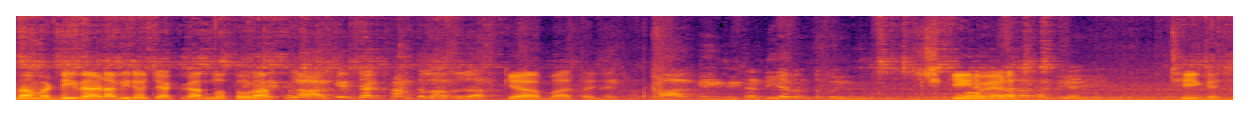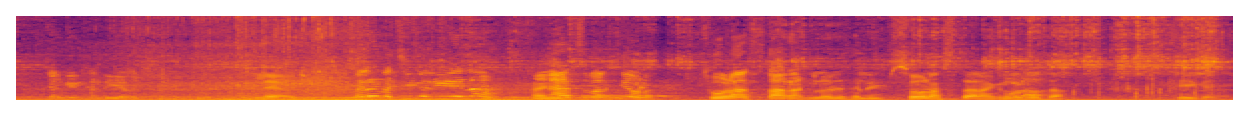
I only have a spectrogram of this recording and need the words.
ਤਾਂ ਵੱਡੀ ਵੈੜ ਆ ਵੀਰਿਓ ਚੈੱਕ ਕਰ ਲਓ ਤੋਰਾ। ਖਿਲਾਰ ਕੇ ਜੱਗ ਤੇ ਲਾ ਦੋ ਯਾਰ। ਕੀ ਬਾਤ ਹੈ ਜੀ। ਖਿਲਾਰ ਕੇ ਇੰਨੀ ਠੰਡੀ ਆ ਬੰਦ ਕੋਈ ਨਹੀਂ। ਸ਼ਕੀਨ ਵੈੜ ਠੀਕ ਹੈ ਜੀ। ਚੰਗੀ ਠੰਡੀ ਆ ਲੈ ਆਓ ਜੀ। ਪਹਿਲਾਂ ਬੱਚੀ ਕਰੀਏ ਨਾ। ਇਸ ਵਕਤ ਹੀ ਹੁਣ 16 17 ਕਿਲੋ ਦੇ ਥੱਲੇ। 16 17 ਕਿਲੋ ਦੁੱਧ ਦਾ ਠੀਕ ਹੈ ਜੀ।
